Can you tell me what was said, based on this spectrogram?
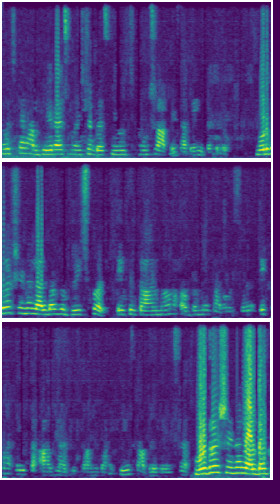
નમસ્કાર આપ જોઈ નેશનલ પ્લસ ન્યૂઝ. હું છું આપની સાથે હિતા પટેલ વડોદરા શહેરના લાલબાગ બ્રિજ પર એક કારમાં અગમ્ય કારણોસર એકાએક આગ લાગી હોવાની માહિતી સાંપડી રહી છે. વડોદરા શહેરના લાલબાગ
